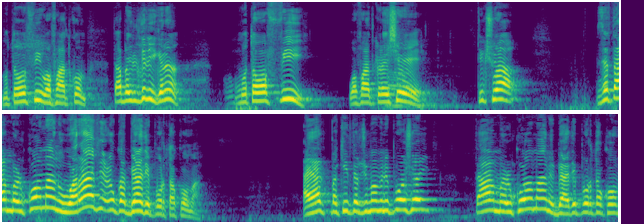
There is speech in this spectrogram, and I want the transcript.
متوفی وفات کوم تا به لیدلی کنه متوفی وفات کړی شوی ټیک شو زه تا مړ کوم نو ورافعک بیا دې پورته کوم آیات پکې ترجمه مې پوه شوي تا مړ کوم نو بیا دې پورته کوم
